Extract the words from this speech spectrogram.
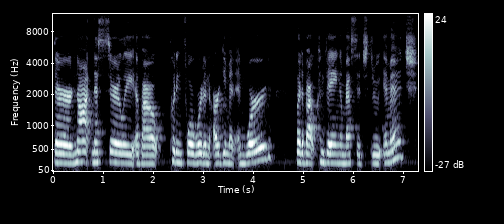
They're not necessarily about putting forward an argument in word, but about conveying a message through image.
